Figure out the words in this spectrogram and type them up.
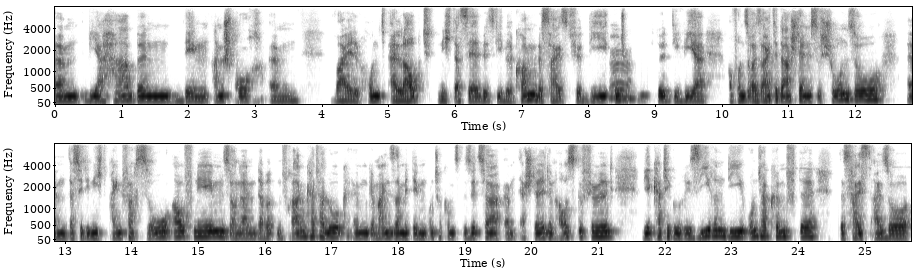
Ähm, wir haben den Anspruch, ähm, weil Hund erlaubt nicht dasselbe ist wie willkommen. Das heißt, für die mhm. Unterkünfte, die wir auf unserer Seite darstellen, ist es schon so, dass wir die nicht einfach so aufnehmen, sondern da wird ein Fragenkatalog ähm, gemeinsam mit dem Unterkunftsbesitzer ähm, erstellt und ausgefüllt. Wir kategorisieren die Unterkünfte. Das heißt also,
